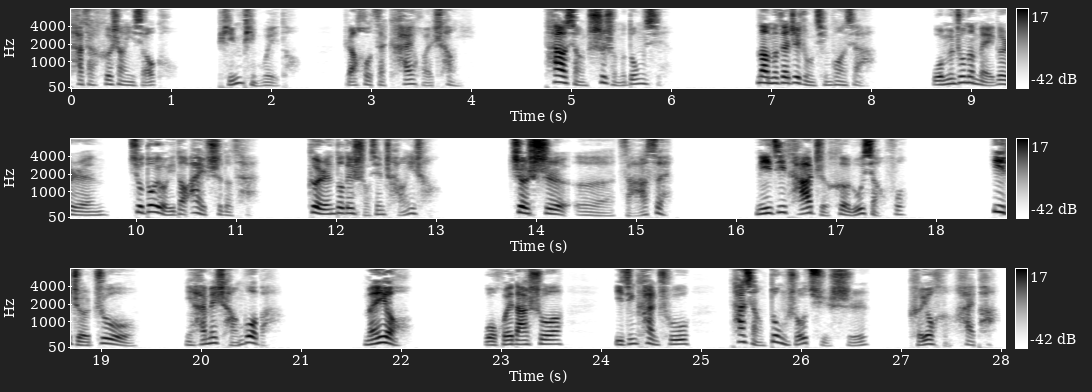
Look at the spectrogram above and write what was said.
他才喝上一小口，品品味道，然后再开怀畅饮。他要想吃什么东西，那么在这种情况下，我们中的每个人就都有一道爱吃的菜，个人都得首先尝一尝。这是呃杂碎，尼基塔指赫鲁晓夫。译者注：你还没尝过吧？没有。我回答说：已经看出。他想动手取食，可又很害怕，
